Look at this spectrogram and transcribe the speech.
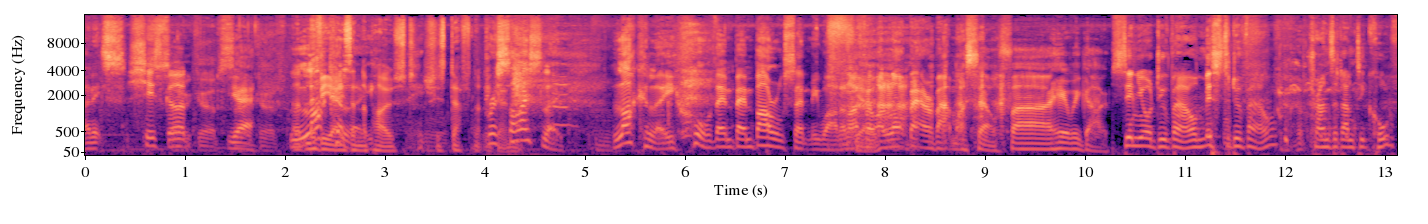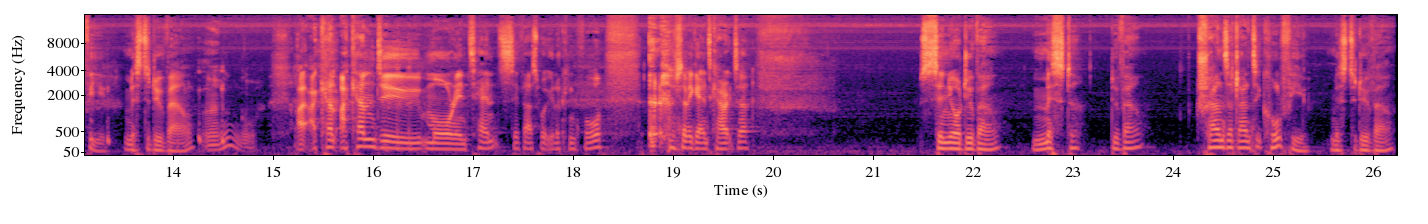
And it's She's So good. good. So yeah. good. Olivier's in the post. She's definitely. Precisely. Luckily, oh, then Ben Burrell sent me one, and I felt a lot better about myself. Uh, here we go. Signor Duval, Mr. Duval, transatlantic call for you, Mr. Duval. I, I can I can do more intense if that's what you're looking for. so let me get into character. Signor Duval, Mr. Duval, transatlantic call for you, Mr. Duval.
